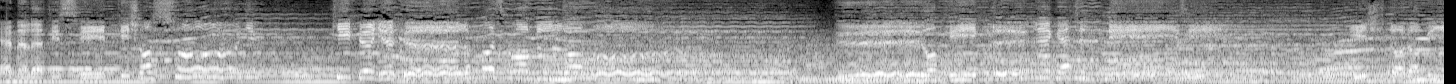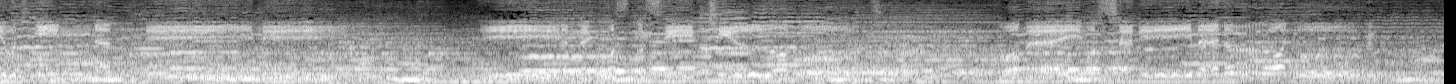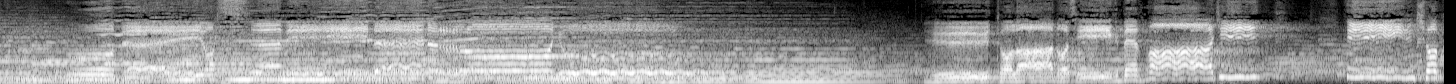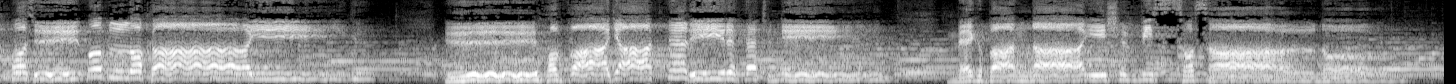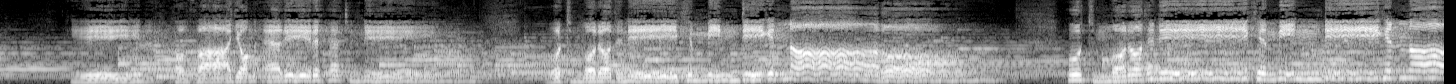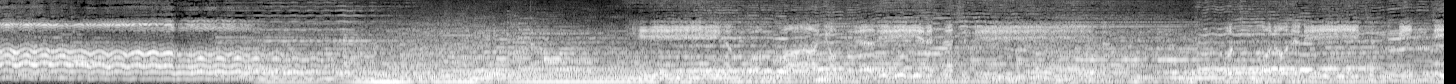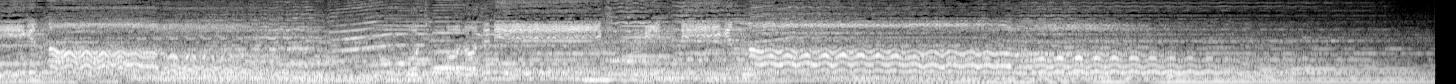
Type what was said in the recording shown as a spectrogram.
emeleti szép kisasszony, kikönyököl az ablakon. Ő a kéklő eget nézi, kis darab jut innen néki. Én meg azt a szép csillagot, amely a szemében ragyog, Ő talán az égbe vágyik, én csak az ő ablakáig. Ő, ha vágyát elérhetné, megbánná és visszaszállna. Én, ha vágyam elérhetné, ott maradnék mindig nála. Ott maradnék mindig nála.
